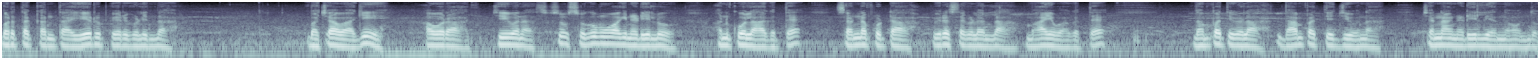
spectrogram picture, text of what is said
ಬರತಕ್ಕಂಥ ಏರುಪೇರುಗಳಿಂದ ಬಚಾವಾಗಿ ಅವರ ಜೀವನ ಸು ಸುಗಮವಾಗಿ ನಡೆಯಲು ಅನುಕೂಲ ಆಗುತ್ತೆ. ಸಣ್ಣ ಪುಟ್ಟ ವಿರಸಗಳೆಲ್ಲ ಮಾಯವಾಗುತ್ತೆ. ದಂಪತಿಗಳ ದಾಂಪತ್ಯ ಜೀವನ ಚೆನ್ನಾಗಿ ನಡೆಯಲಿ ಅನ್ನೋ ಒಂದು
